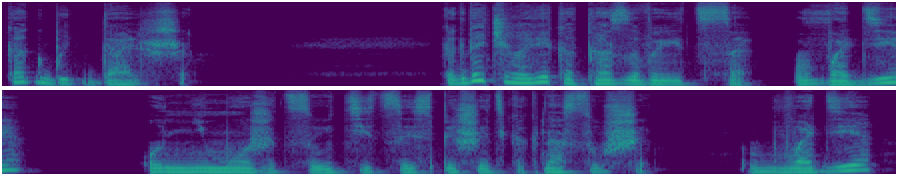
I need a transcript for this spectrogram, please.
Как быть дальше? Когда человек оказывается в воде, он не может суетиться и спешить, как на суше. В воде –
